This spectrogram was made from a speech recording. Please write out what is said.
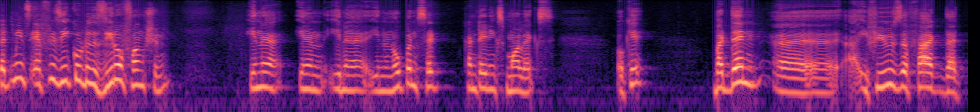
that means f is equal to the 0 function in a in an, in a in an open set containing small x okay. But then uh, if you use the fact that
